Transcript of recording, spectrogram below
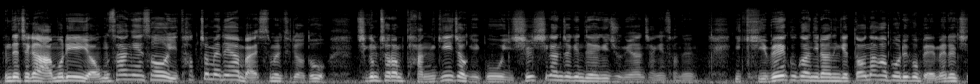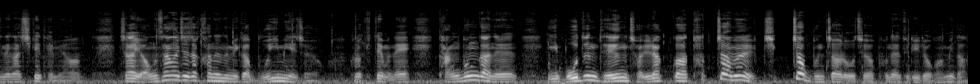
근데 제가 아무리 영상에서 이 타점에 대한 말씀을 드려도 지금처럼 단기적이고 이 실시간적인 대응이 중요한 장에서는 이 기회 구간이라는 게 떠나가 버리고 매매를 진행하시게 되면 제가 영상을 제작하는 의미가 무의미해져요. 그렇기 때문에 당분간은 이 모든 대응 전략과 타점을 직접 문자로 제가 보내드리려고 합니다.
